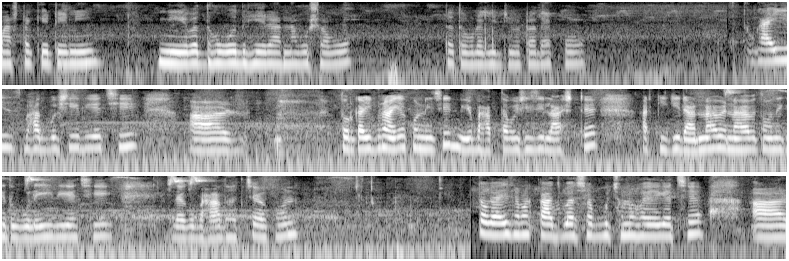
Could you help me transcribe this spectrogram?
মাছটা কেটে নিই। নিয়ে এবার ধোবো, ধুয়ে রান্না বসাবো। তা তোমরা ভিডিওটা দেখো। তো গাইস ভাত বসিয়ে দিয়েছি। আর তরকারিগুলো আগে করে নিয়েছি, নিয়ে ভাতটা বসিয়েছি লাস্টে আর কি কি রান্না হবে না হবে তোমাদেরকে তো বলেই দিয়েছি। দেখো ভাত হচ্ছে এখন। তো গাইস আমার কাজ বাজ সব গুছানো হয়ে গেছে। আর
